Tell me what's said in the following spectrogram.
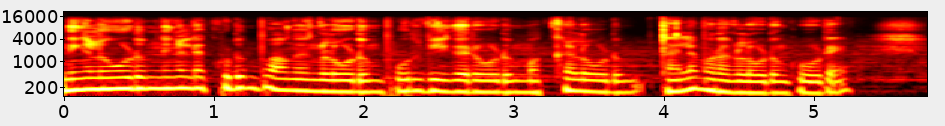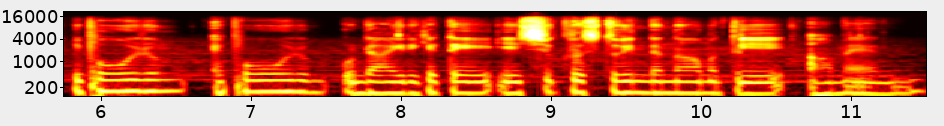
നിങ്ങളോടും നിങ്ങളുടെ കുടുംബാംഗങ്ങളോടും പൂർവികരോടും മക്കളോടും തലമുറകളോടും കൂടെ ഇപ്പോഴും എപ്പോഴും ഉണ്ടായിരിക്കട്ടെ. യേശു ക്രിസ്തുവിന്റെ നാമത്തിൽ ആമേൻ.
